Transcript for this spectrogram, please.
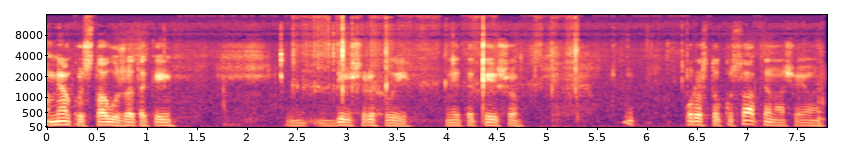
м'якуш став уже такий більш рихлий. Не такий, що просто кусати наче його.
